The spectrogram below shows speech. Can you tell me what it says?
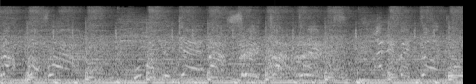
par pouvoir On va ma cicatrice. Elle est méthode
